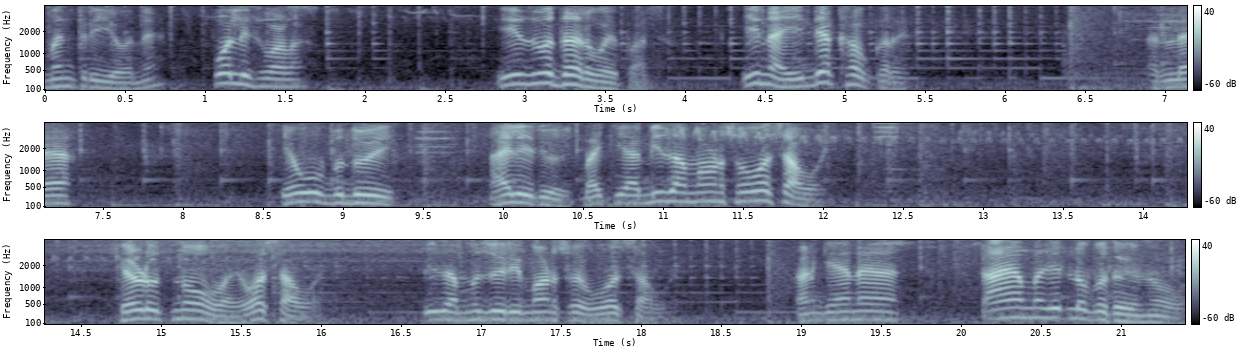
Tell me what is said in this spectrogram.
મંત્રીઓને પોલીસવાળા? એ જ વધારે હોય પાછા. એના એ દેખાવ કરે. એટલે એવું બધું હાલી રહ્યું છે. બાકી આ બીજા માણસો ઓછા હોય. ખેડૂત ન હોય, ઓછા હોય. બીજા મજૂરી માણસો ઓછા હોય. કારણ કે એને ટાઈમ જ એટલો બધો ન હોય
